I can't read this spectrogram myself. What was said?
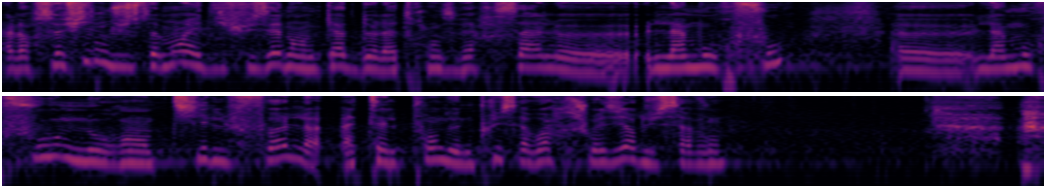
Alors ce film justement est diffusé dans le cadre de la transversale euh, L'amour fou. Euh, L'amour fou nous rend-il folle à tel point de ne plus savoir choisir du savon?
